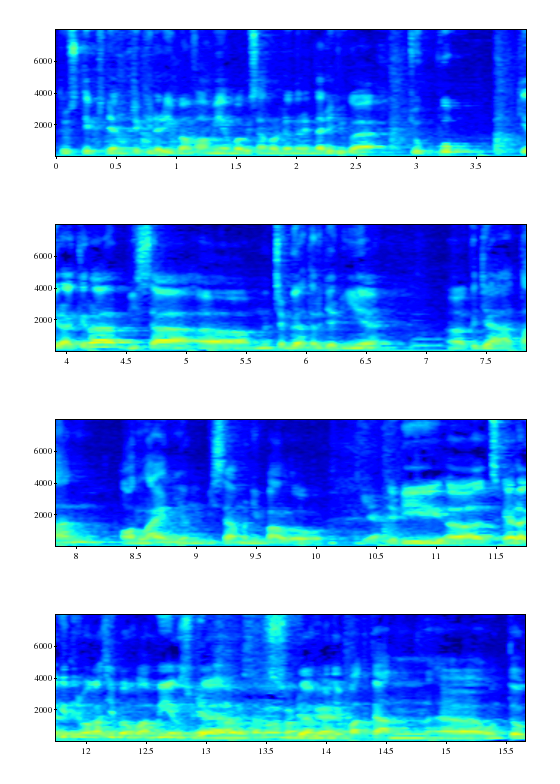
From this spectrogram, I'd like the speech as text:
terus tips dan trik dari bang Fahmi yang barusan lo dengerin tadi juga cukup kira-kira bisa eh, mencegah terjadinya eh, kejahatan online yang bisa menimpa lo. Iya. Jadi eh, sekali lagi terima kasih Bang Fahmi yang sudah sama-sama, Bang sudah Yoga. menyempatkan eh, untuk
